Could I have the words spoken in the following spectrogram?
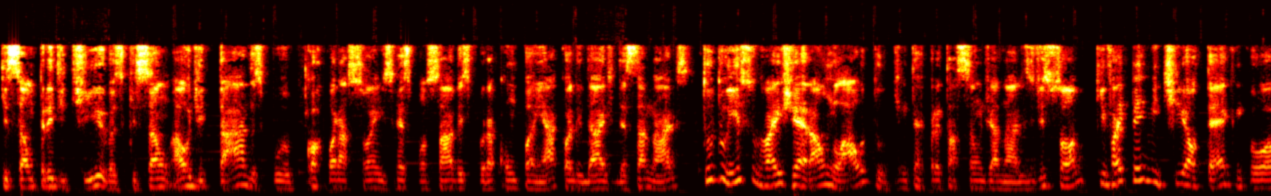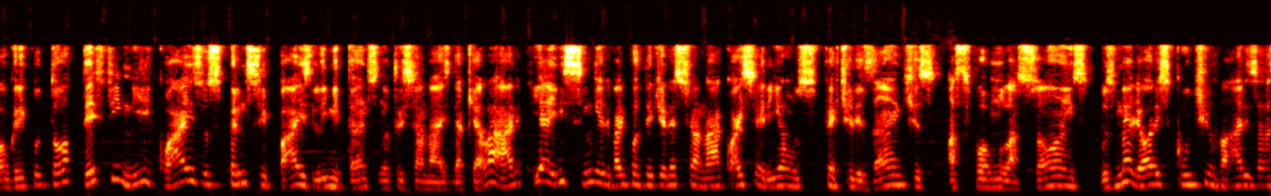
que são preditivas, que são auditadas por corporações responsáveis por acompanhar a qualidade dessa análise. Tudo isso vai gerar um laudo de interpretação de análise de solo que vai permitir ao técnico ou ao agricultor definir quais os principais limitantes nutricionais daquela área e aí sim ele vai poder direcionar quais seriam os fertilizantes, as formulações, os melhores cultivares a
